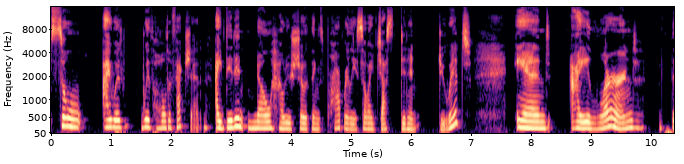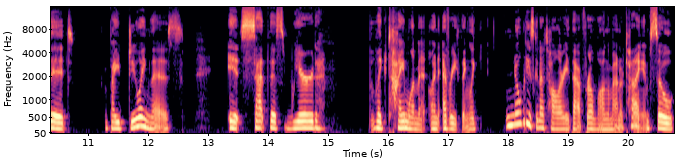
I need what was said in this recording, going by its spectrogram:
So I would withhold affection. I didn't know how to show things properly, so I just didn't do it. And I learned that by doing this, it set this weird like time limit on everything. Like nobody's going to tolerate that for a long amount of time. So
